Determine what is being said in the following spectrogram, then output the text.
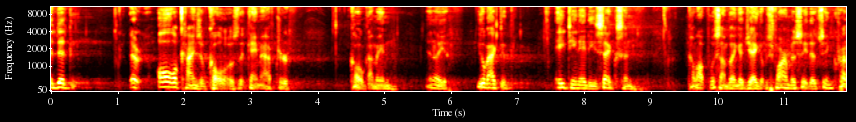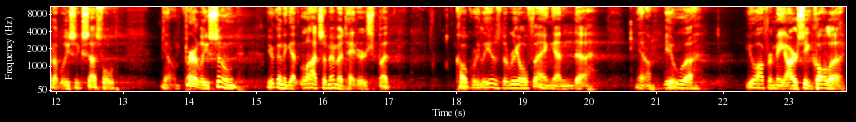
it did there all kinds of colas that came after Coke. I mean, you know, you, you go back to 1886 and come up with something at Jacob's Pharmacy that's incredibly successful, you know, fairly soon you're going to get lots of imitators. But Coke really is the real thing, and uh, you know, you uh, you offer me RC Cola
